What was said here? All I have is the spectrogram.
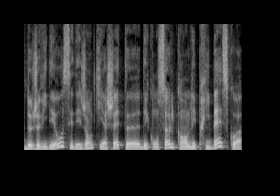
de, jeux vidéo, c'est des gens qui achètent euh, des consoles quand les prix baissent, quoi.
